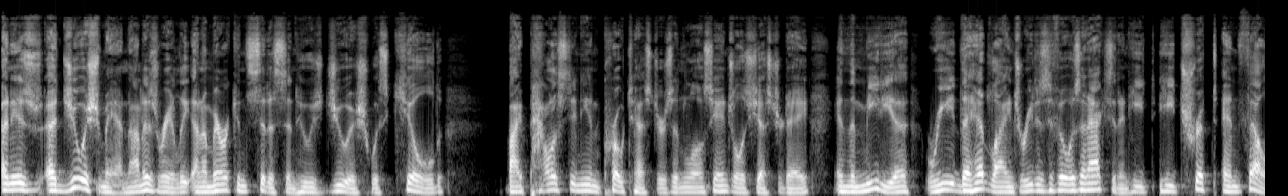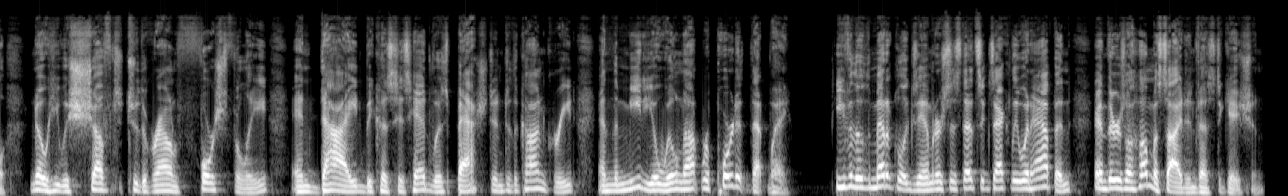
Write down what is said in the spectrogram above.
An is a Jewish man, not Israeli, an American citizen who is Jewish, was killed by Palestinian protesters in Los Angeles yesterday, and the media read the headlines read as if it was an accident. He he tripped and fell. No, he was shoved to the ground forcefully and died because his head was bashed into the concrete, and the media will not report it that way. Even though the medical examiner says that's exactly what happened, and there's a homicide investigation.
